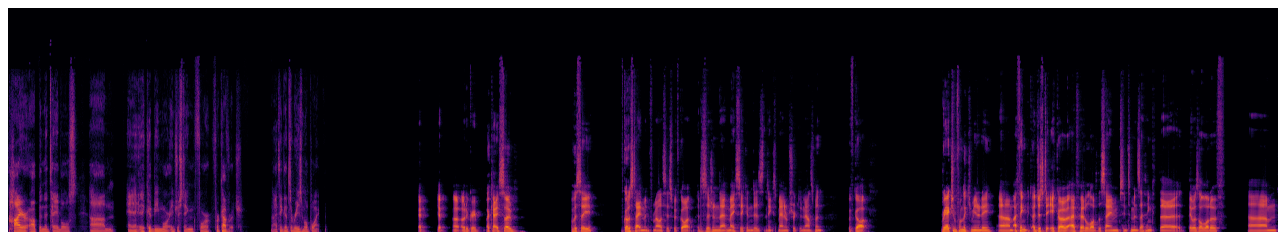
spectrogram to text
higher up in the tables um, and it, could be more interesting for for coverage. And i think that's a reasonable point. Yep yep uh, i would agree. Okay so obviously we've got a statement from lss we've got a decision that may 2nd is the next ban restricted announcement. We've got reaction from the community. Um, i think uh, just to echo i've heard a lot of the same sentiments. I think the there was a lot of um,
